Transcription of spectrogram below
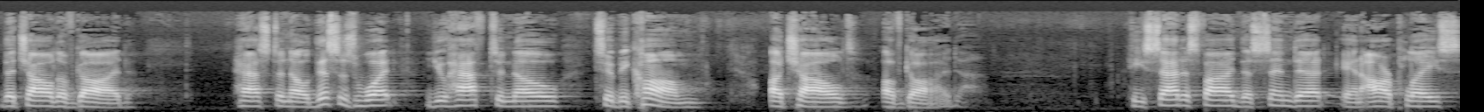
the child of God has to know. This is what you have to know to become a child of God. He satisfied the sin debt in our place,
